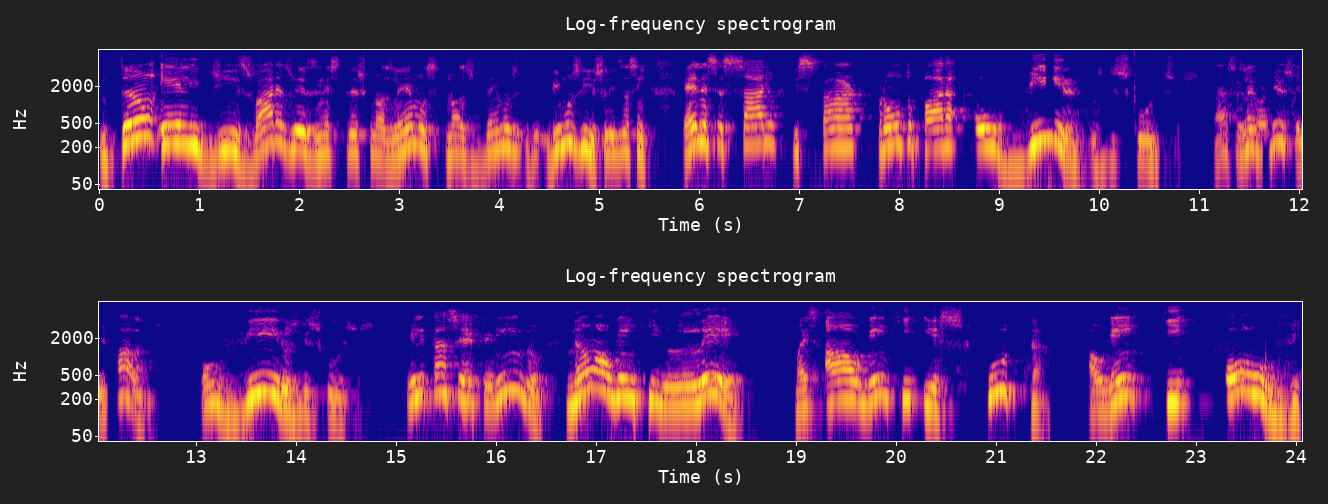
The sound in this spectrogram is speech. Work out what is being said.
Então, ele diz várias vezes nesse trecho que nós lemos, nós vemos, vimos isso. Ele diz assim: é necessário estar pronto para ouvir os discursos. Né? Vocês lembram disso? Ele fala disso. Ouvir os discursos. Ele está se referindo não a alguém que lê, mas a alguém que escuta, alguém que ouve.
